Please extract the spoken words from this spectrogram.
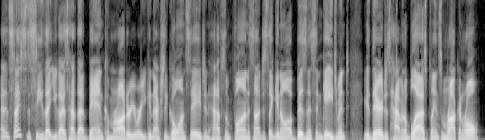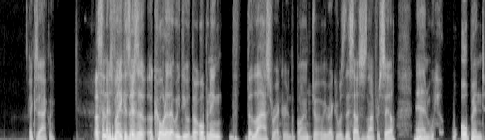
And it's nice to see that you guys have that band camaraderie where you can actually go on stage and have some fun. It's not just like, you know, a business engagement. You're there just having a blast, playing some rock and roll. exactly Listen, and it's funny because there's a, a coda that we do the opening the last record the bon jovi record was this house is not for sale Mhm. and we opened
